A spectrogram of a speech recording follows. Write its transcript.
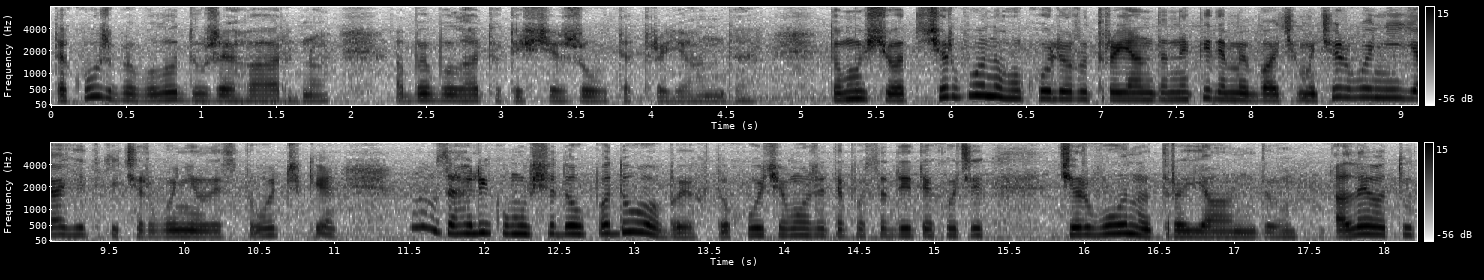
Також би було дуже гарно, аби була тут іще жовта троянда. Тому що от червоного кольору троянда не піде, ми бачимо червоні ягідки, червоні листочки. Ну, взагалі, кому що до вподоби. Хто хоче, можете посадити хоч і червону троянду. Але отут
